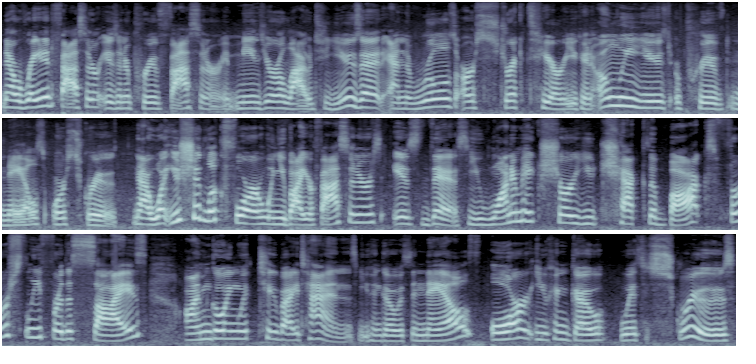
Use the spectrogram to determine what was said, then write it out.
Now rated fastener is an approved fastener. It means you're allowed to use it and the rules are strict here. You can only use approved nails or screws. Now what you should look for when you buy your fasteners is this. You wanna make sure you check the box firstly for the size I'm going with two by tens. You can go with the nails or you can go with screws.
